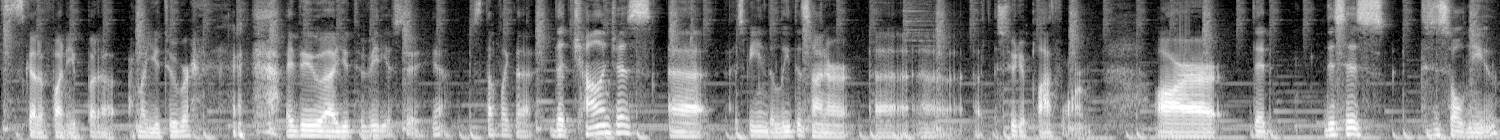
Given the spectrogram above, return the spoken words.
this is kind of funny, but uh, I'm a YouTuber. I do uh, YouTube videos too, yeah, stuff like that. The challenges uh, as being the lead designer uh, uh, of the studio platform are that this is this is all new.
